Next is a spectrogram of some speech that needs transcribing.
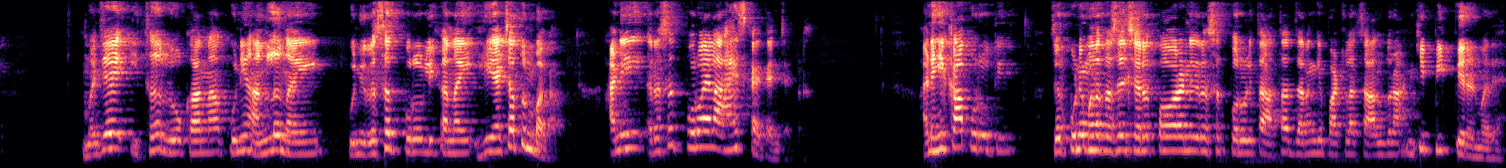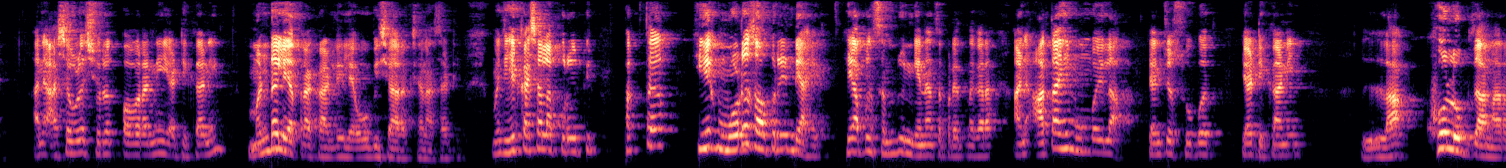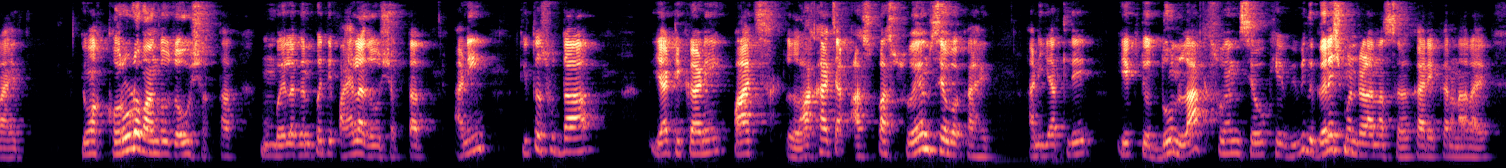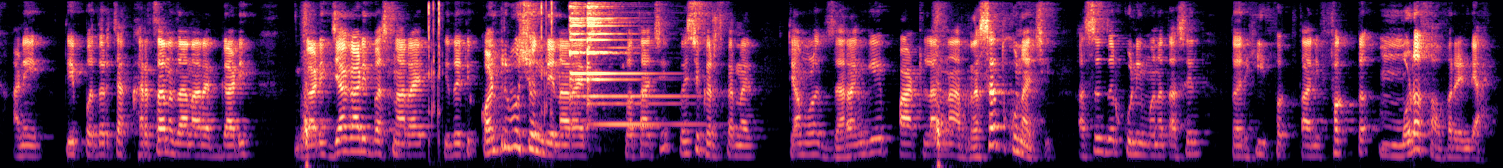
म्हणजे इथं लोकांना कुणी आणलं नाही कुणी रसद पुरवली का नाही हे याच्यातून बघा. आणि रसद पुरवायला आहेच काय त्यांच्याकडं? आणि हे का पुरवतील? जर कुणी म्हणत असेल शरद पवारांनी रसद पुरवली तर आता जरांगी पाटलाचं आंदोलन आणखी पीक पिरियडमध्ये आहे. आणि अशा वेळेस शरद पवारांनी या ठिकाणी मंडल यात्रा काढलेली आहे ओबीसी आरक्षणासाठी. म्हणजे हे कशाला पुरवतील? फक्त ही एक मोडस ऑपरेंडी आहे हे आपण समजून घेण्याचा प्रयत्न करा. आणि आताही मुंबईला त्यांच्यासोबत या ठिकाणी लाखो लोक जाणार आहेत. किंवा करोडो बांधव जाऊ शकतात. मुंबईला गणपती पाहायला जाऊ शकतात. आणि तिथंसुद्धा या ठिकाणी पाच लाखाच्या आसपास स्वयंसेवक आहेत. आणि यातले एक ते दोन लाख स्वयंसेवक हे विविध गणेश मंडळांना सहकार्य करणार आहेत. आणि ते पदरच्या खर्चानं जाणार आहेत. गाडीत गाडीत ज्या गाडीत बसणार आहेत तिथे ते कॉन्ट्रीब्युशन देणार आहेत. स्वतःचे पैसे खर्च करणार आहेत. त्यामुळं जरांगे पाटलांना रसद कुणाची? असं जर कोणी म्हणत असेल तर ही फक्त आणि फक्त मोडस ऑपरेंडी आहे.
